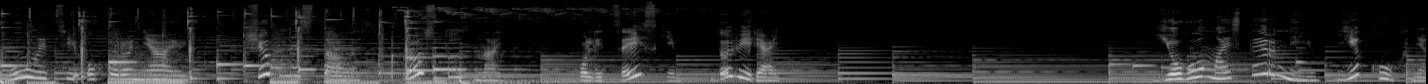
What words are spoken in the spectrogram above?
вулиці охороняють. Щоб не сталося, просто знай, поліцейським довіряй. Його майстернею є кухня,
